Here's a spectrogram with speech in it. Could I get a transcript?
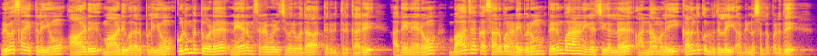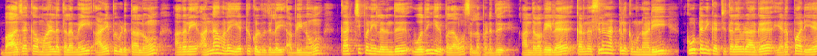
விவசாயத்திலையும் ஆடு மாடு வளர்ப்புலையும் குடும்பத்தோட நேரம் செலவழித்து வருவதா தெரிவித்திருக்காரு. அதே நேரம் பாஜக சார்பாக நடைபெறும் பெரும்பாலான நிகழ்ச்சிகளில் அண்ணாமலை கலந்து கொள்வதில்லை அப்படின்னு சொல்லப்படுது. பாஜக மாநில தலைமை அழைப்பு விடுத்தாலும் அதனை அண்ணாமலை ஏற்றுக்கொள்வதில்லை அப்படின்னும் கட்சி பணியிலிருந்து ஒதுங்கி இருப்பதாகவும் சொல்லப்படுது. அந்த வகையில் கடந்த சில நாட்களுக்கு முன்னாடி கூட்டணி கட்சி தலைவராக எடப்பாடியை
